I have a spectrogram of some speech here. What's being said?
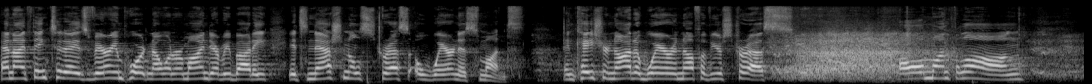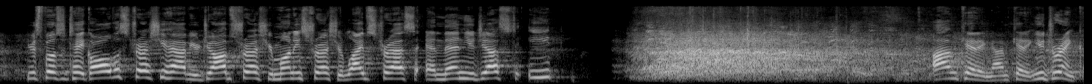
and I think today it's very important. I want to remind everybody it's National Stress Awareness Month. In case you're not aware enough of your stress, all month long, you're supposed to take all the stress you have your job stress, your money stress, your life stress and then you just eat. I'm kidding, I'm kidding. You drink,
